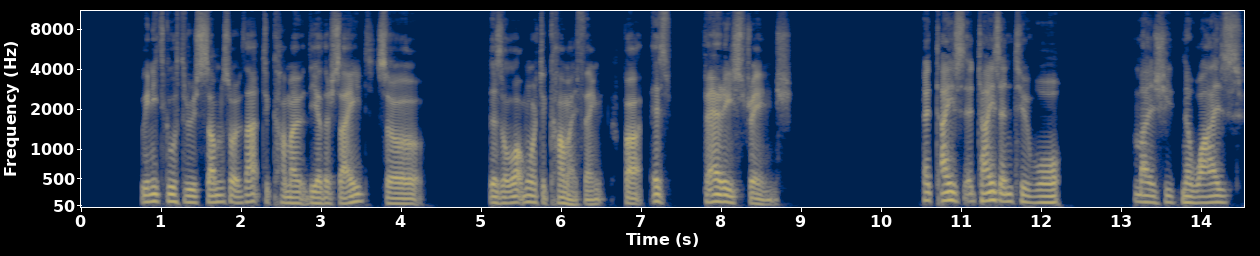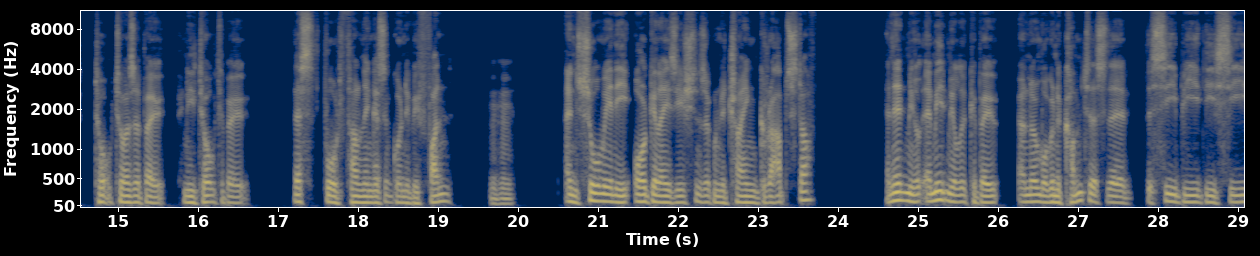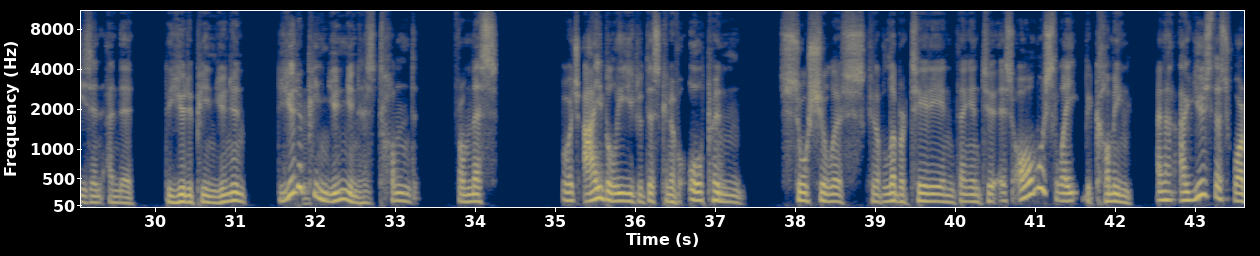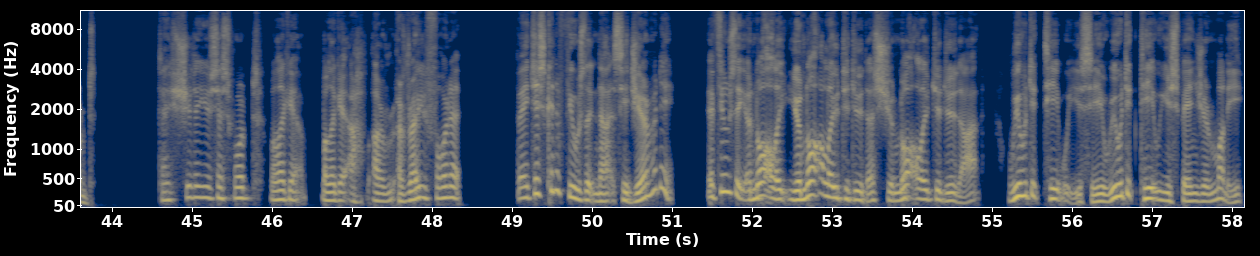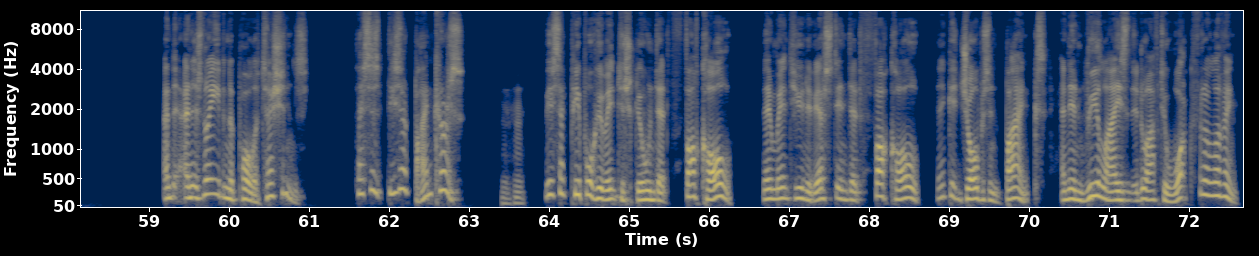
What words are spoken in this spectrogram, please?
we need to go through some sort of that to come out the other side. So there's a lot more to come, I think, but it's very strange. it ties it ties into what Maajid Nawaz talked to us about, and he talked about this fourth turning isn't going to be fun. hmm and so many organizations are going to try and grab stuff. And then it made me look about, and then we're going to come to this, the, the CBDCs and, and the, the European Union. The hmm. European Union has turned from this, which I believed with this kind of open socialist kind of libertarian thing into it's almost like becoming and I, I use this word should I use this word? Will I get will I get a, a, a row for it? But it just kind of feels like Nazi Germany. It feels like you're not allowed you're not allowed to do this you're not allowed to do that. We will dictate what you say we will dictate where you spend your money. And and it's not even the politicians. This is these are bankers. Mm-hmm. These are people who went to school and did fuck all then went to university and did fuck all, then get jobs in banks, and then realise that they don't have to work for a living.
